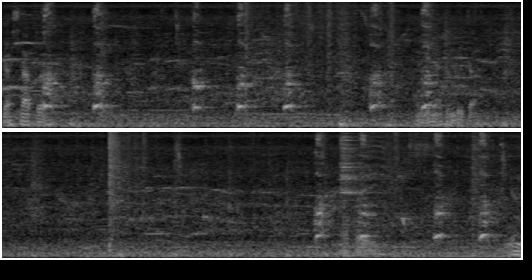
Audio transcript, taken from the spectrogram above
Grasshopper. Lagyan natin dito. Okay. Yun.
